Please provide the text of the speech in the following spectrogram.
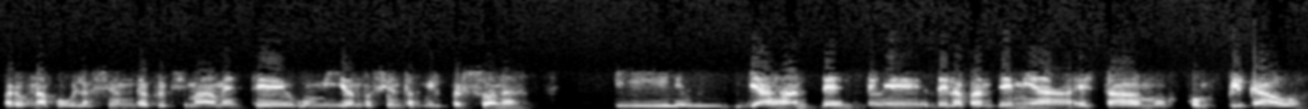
para una población de aproximadamente 1.200.000 personas y ya antes de, la pandemia estábamos complicados,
